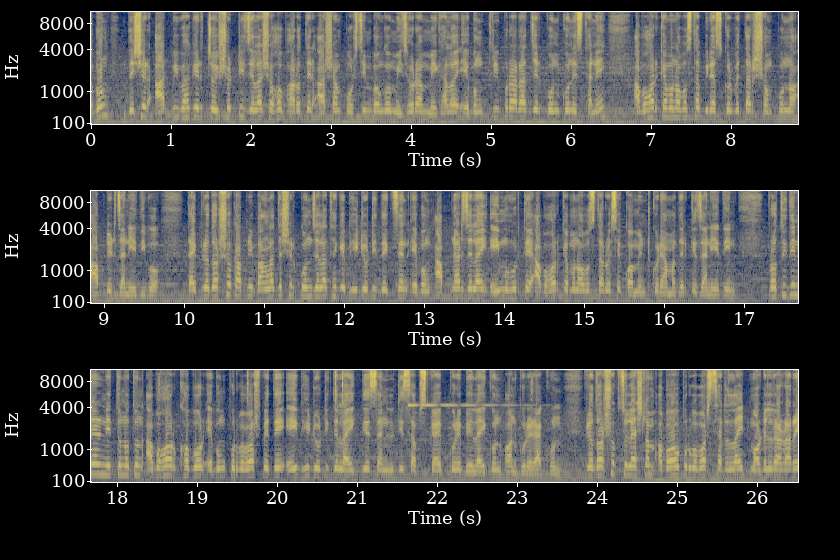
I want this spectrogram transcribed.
এবং দেশের আট বিভাগের চৌষট্টি জেলাসহ ভারতের আসাম, পশ্চিমবঙ্গ, মিজোরাম, মেঘালয় এবং ত্রিপুরা রাজ্যের কোন কোন স্থানে আবহাওয়ার কেমন অবস্থা বিরাজ করবে তার সম্পূর্ণ আপডেট জানিয়ে দিব। তাই প্রিয় দর্শক, আপনি বাংলাদেশের কোন জেলা থেকে ভিডিওটি দেখছেন এবং আপনার জেলায় এই মুহূর্তে আবহাওয়ার কেমন অবস্থা রয়েছে কমেন্ট করে আমাদেরকে জানিয়ে দিন। প্রতিদিনের নিত্য নতুন আবহাওয়ার খবর এবং পূর্বাভাস পেতে এই ভিডিওটিতে লাইক দিয়ে চ্যানেলটি সাবস্ক্রাইব করে বেল আইকন অন করে রাখুন। প্রিয় দর্শক, চলে আসলাম আবহাওয়া পূর্বাভাস স্যাটেলাইট মডেল রাডারে।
